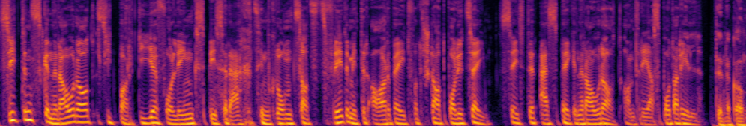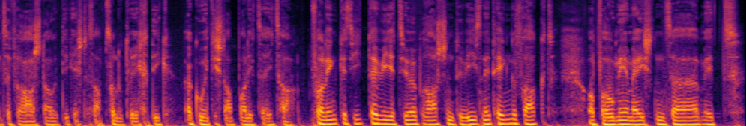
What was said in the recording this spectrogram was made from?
Seitens Generalrat sind Partien von links bis rechts im Grundsatz zufrieden mit der Arbeit der Stadtpolizei, sagt der SP-Generalrat Andreas Bodarill. In der ganzen Veranstaltung ist es absolut wichtig, eine gute Stadtpolizei zu haben. Von linker Seite wird sie überraschenderweise nicht hingefragt, obwohl wir meistens äh, mit,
